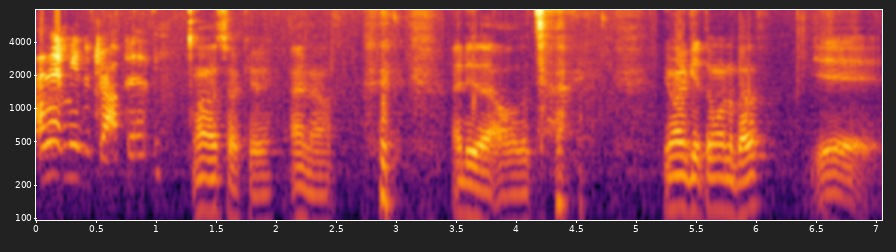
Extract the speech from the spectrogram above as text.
I didn't mean to drop it. Oh, that's okay. I know. I do that all the time. You want to get the one above? Yeah.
